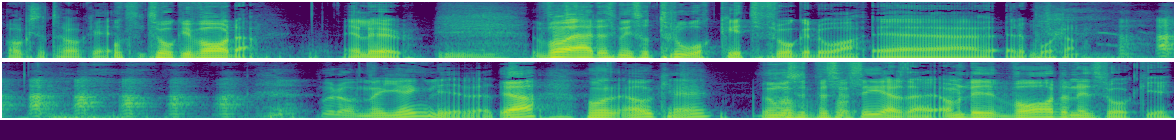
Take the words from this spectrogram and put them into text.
Också tråkigt. också tråkig vardag. Eller hur? Mm. Vad är det som är så tråkigt, frågar då eh, reportern. Vadå, med gänglivet? Ja. Okej. Man måste specificera så här. Ja, men det, vardagen är tråkig.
